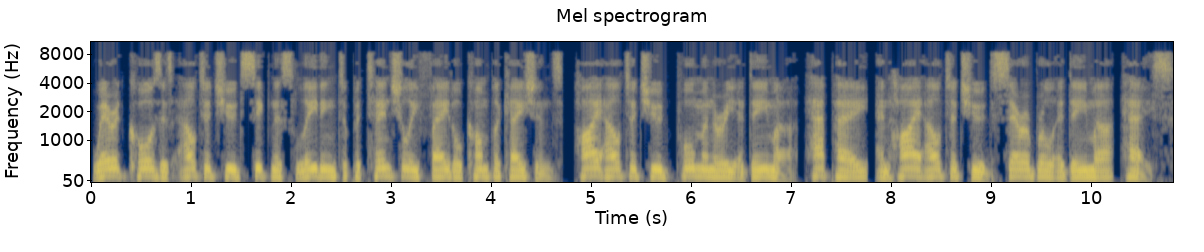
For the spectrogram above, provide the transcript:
where it causes altitude sickness leading to potentially fatal complications, high-altitude pulmonary edema and high-altitude cerebral edema HACE.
